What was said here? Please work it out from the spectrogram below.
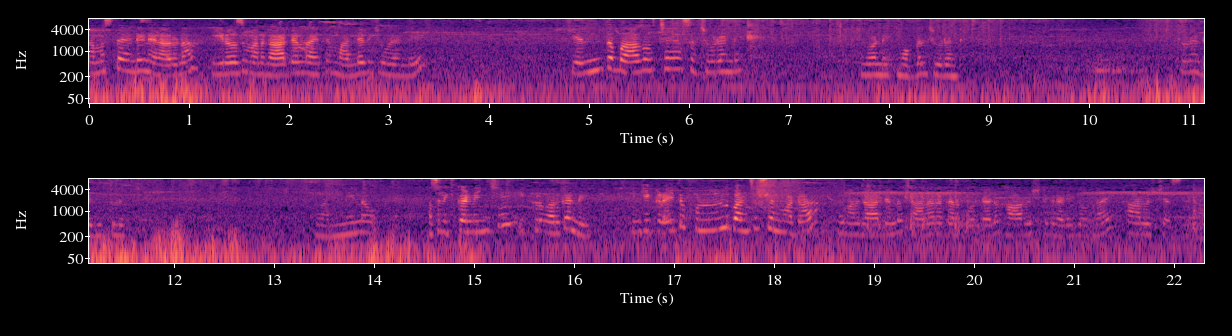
నమస్తే అండి నేను అరుణ. ఈరోజు మన గార్డెన్లో అయితే మల్లెలు చూడండి. ఎంత బాగా వచ్చాయో అసలు చూడండి. ఇవ్వండి మొగ్గలు చూడండి. అసలు ఇక్కడ నుంచి ఇక్కడ వరకు అండి. ఇంక ఇక్కడైతే ఫుల్ బంచెస్ అనమాట మన గార్డెన్లో చాలా రకాల కూరగాయలు హార్వెస్ట్కి రెడీగా ఉన్నాయి. హార్వెస్ట్ చేస్తున్నాం.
